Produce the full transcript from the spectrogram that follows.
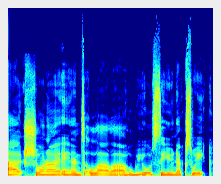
at Shauna and Lala. We will see you next week.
